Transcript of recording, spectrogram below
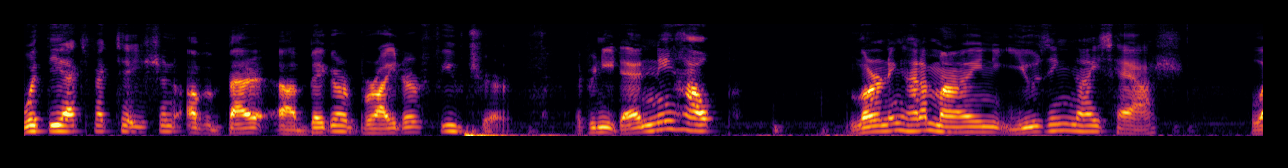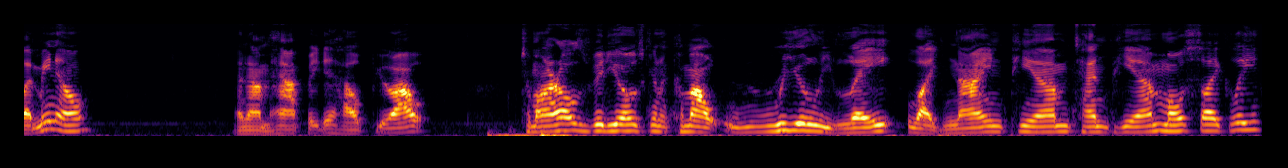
with the expectation of a better, a bigger, brighter future. If you need any help learning how to mine using NiceHash, let me know, and I'm happy to help you out. Tomorrow's video is going to come out really late, like 9 p.m., 10 p.m., most likely.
